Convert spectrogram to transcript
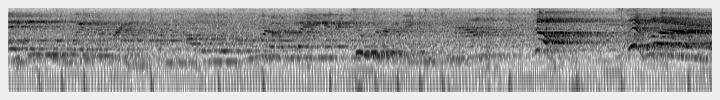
Making his way to the ring from Hollywood, Florida, weighing in at 218 pounds, Dolph Ziggler!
